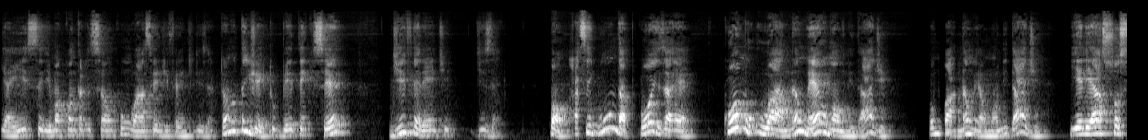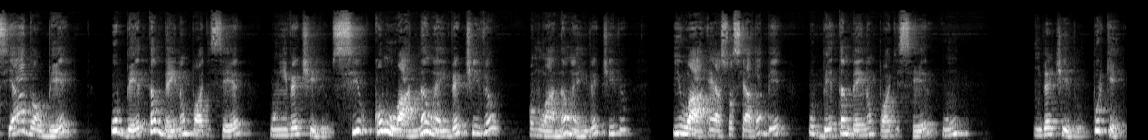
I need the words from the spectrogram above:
E aí seria uma contradição com o A ser diferente de zero. Então não tem jeito, o B tem que ser diferente de zero. Bom, a segunda coisa é, como o A não é uma unidade, como o A não é uma unidade, e ele é associado ao B, o B também não pode ser um invertível. Se, como o A não é invertível, como o A não é invertível, e o A é associado a B, o B também não pode ser um invertível. Por quê?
